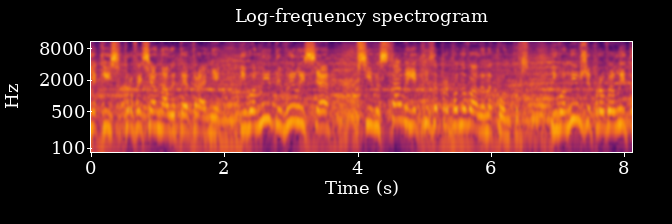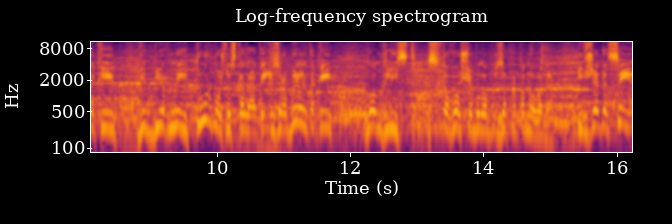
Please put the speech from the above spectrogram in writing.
якісь професіонали театральні, і вони дивилися всі вистави, які запропонували на конкурс. І вони вже провели такий відбірний тур, можна сказати, і зробили такий лонгліст з того, що було запропоновано. І вже до цей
